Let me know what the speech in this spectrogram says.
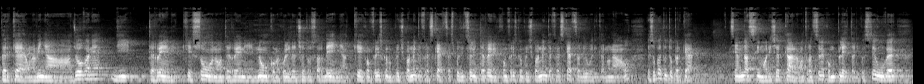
perché è una vigna giovane di terreni che sono terreni non come quelli del centro Sardegna che conferiscono principalmente freschezza, esposizioni terreni che conferiscono principalmente freschezza alle uve di Canonau e soprattutto perché se andassimo a ricercare la maturazione completa di queste uve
